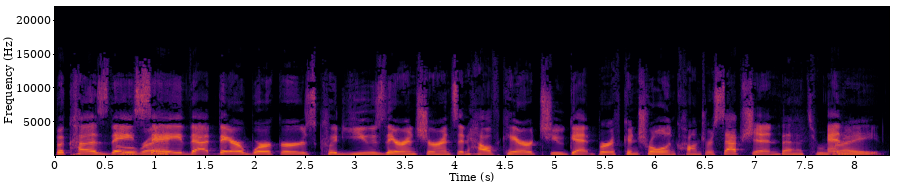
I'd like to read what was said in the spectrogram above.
because they Oh, right. say that their workers could use their insurance and health care to get birth control and contraception. That's And right.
